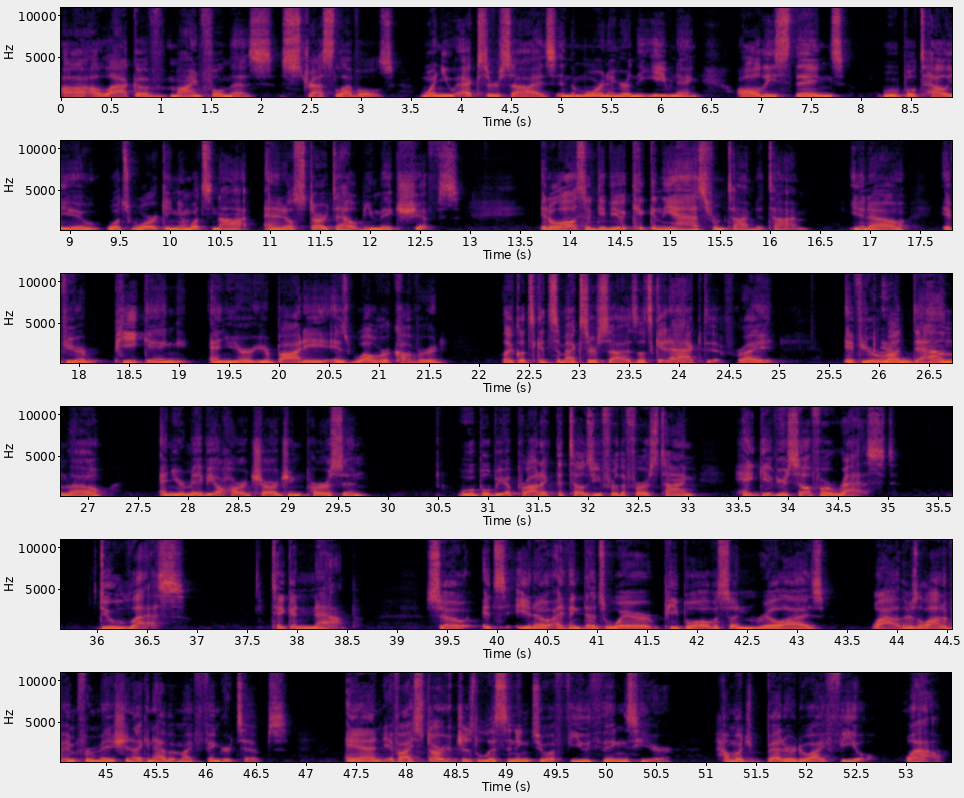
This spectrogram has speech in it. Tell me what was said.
uh, a lack of mindfulness, stress levels, when you exercise in the morning or in the evening, all these things, Whoop will tell you what's working and what's not, and it'll start to help you make shifts. It'll also give you a kick in the ass from time to time. You know, if you're peaking and your your body is well recovered, like let's get some exercise, let's get active, right? If you're yeah. run down though, and you're maybe a hard charging person, Whoop will be a product that tells you for the first time, hey, give yourself a rest, do less, take a nap. So it's, you know, I think that's where people all of a sudden realize, wow, there's a lot of information I can have at my fingertips. And if I start just listening to a few things here, how much better do I feel? Wow.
